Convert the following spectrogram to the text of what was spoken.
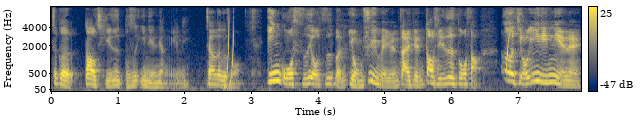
这个到期日不是一年两年呢？像这个什么英国石油资本永续美元债券到期日是多少？二九一零年呢？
